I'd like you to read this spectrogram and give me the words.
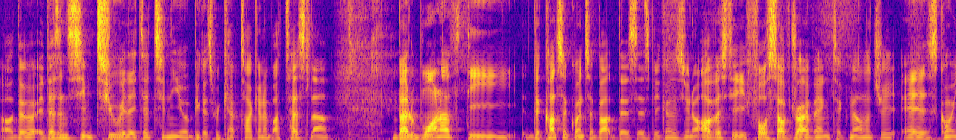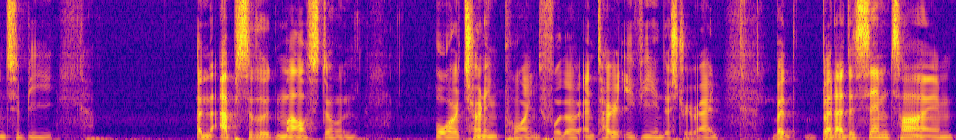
although it doesn't seem too related to NIO because we kept talking about Tesla, but one of the the consequence about this is because you know obviously full self-driving technology is going to be an absolute milestone or turning point for the entire EV industry, right? But but at the same time,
